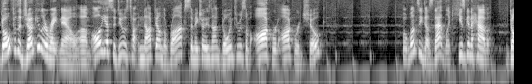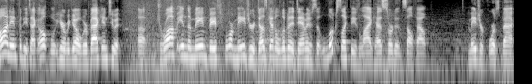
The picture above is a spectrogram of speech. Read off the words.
go for the jugular right now. Um, all he has to do is knock down the rocks to make sure he's not going through some awkward, awkward choke. But once he does that, like, he's going to have gone in for the attack. Oh, well, here we go. We're back into it. Uh, drop in the main base for Major does get a little bit of damage as it looks like the lag has sorted itself out. Major forced back.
